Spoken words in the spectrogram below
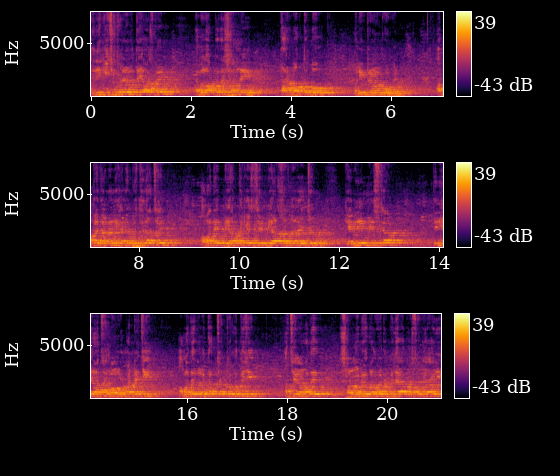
তিনি কিছুক্ষণের মধ্যেই আসবেন এবং আপনাদের সামনে তার বক্তব্য উনি প্রেরণ করবেন। আপনারা জানেন এখানে উপস্থিত আছেন আমাদের বিহার থেকে এসছেন বিহার সরকারের একজন ক্যাবিনেট মিনিস্টার। তিনি আছেন আমাদের অমিতাভ চক্রবর্তীজি, আছেন আমাদের সম্মানীয় বাংলাদেশ বিধায়ক অশোক লাহিড়ি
